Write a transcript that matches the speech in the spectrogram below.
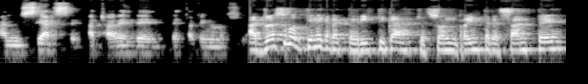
anunciarse a través de, esta tecnología? Addressable tiene características que son reinteresantes,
